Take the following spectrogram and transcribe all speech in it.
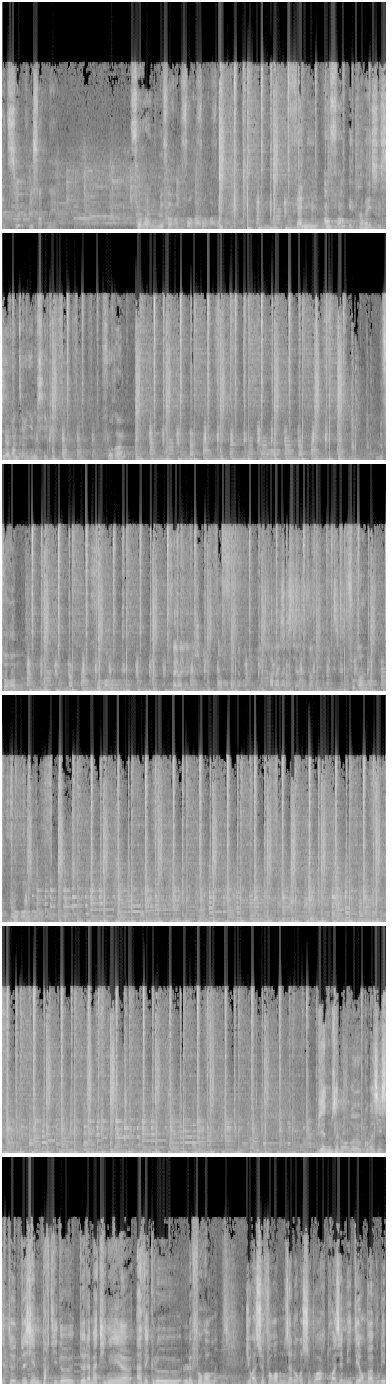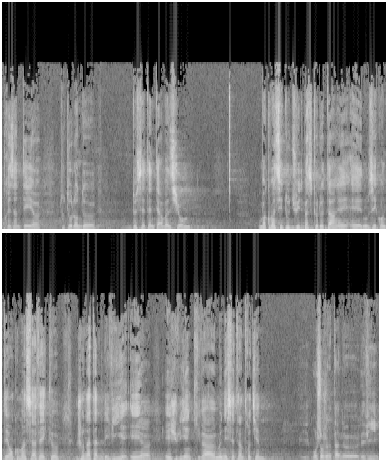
Etsy, Le centenaire. Forum, Le forum. Forum. Famille, enfants et travail au social. XXIe siècle. Forum, Le forum. Forum. Famille, enfants et travail social au XXIe siècle. Forum. Forum. Bien, nous allons euh, commencer cette deuxième partie de, de la matinée euh, avec le, le forum. Durant ce forum, nous allons recevoir trois invités. On va vous les présenter euh, tout au long de, de cette intervention. On va commencer tout de suite parce que le temps est- nous est compté. On commence avec Jonathan Lévy et, et Julien qui va mener cet entretien. Bonjour Jonathan Lévy.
